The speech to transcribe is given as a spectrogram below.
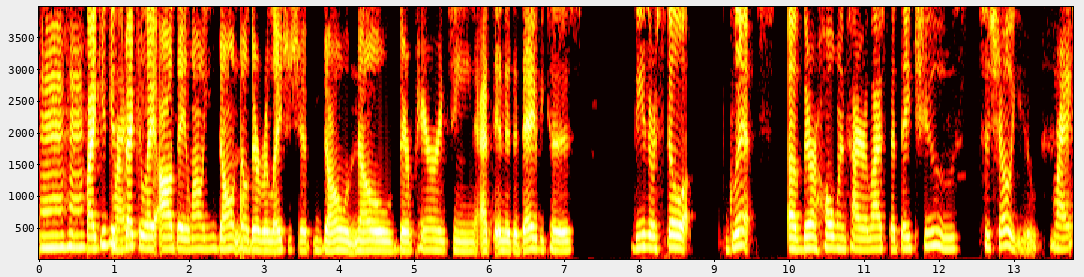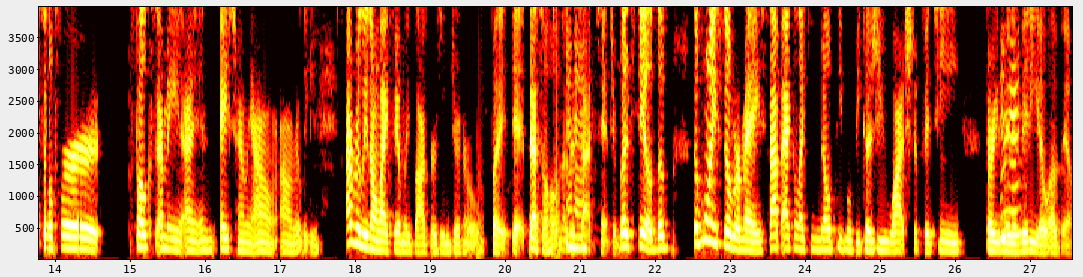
Mm-hmm. Like you can right. speculate all day long. You don't know their relationship. You don't know their parenting at the end of the day because these are still glimpse of their whole entire lives that they choose to show you. Right. So for folks, I mean, in Ace Family, I don't, I don't really, I really don't like family bloggers in general, but that's a whole other mm-hmm. side tangent. But still, the the point still remains: stop acting like you know people because you watched a 15, 30 minute mm-hmm. video of them.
